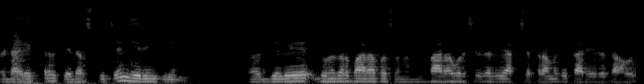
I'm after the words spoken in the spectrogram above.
director Kedar speech and hearing clinic गेले दोन हजार बारापासून आम्ही बारा वर्ष झाली या क्षेत्रामध्ये कार्यरत आहोत.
